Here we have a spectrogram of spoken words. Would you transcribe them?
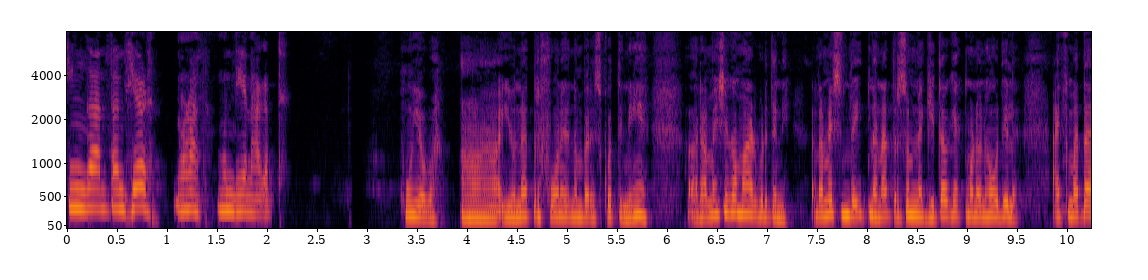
ಹಿಂಗ ಅಂತಂದು ಹೇಳಿ ನೋಡೋಣ ಮುಂದೆ ಏನಾಗತ್ತೆ ಹ್ಞೂ ಯವ್ವ ಇವನ ಹತ್ರ ಫೋನ್ ನಂಬರ್ ಇಸ್ಕೊತೀನಿ. ರಮೇಶಿಗೆ ಮಾಡ್ಬಿಡ್ತೀನಿ. ರಮೇಶಿಂದ ಐತೆ ನನ್ನ ಹತ್ರ ಸುಮ್ಮನೆ ಗೀತಾವ್ ಯಾಕೆ ಮಾಡೋಣ ಹೌದಿಲ್ಲ. ಆಕೆ ಮತ್ತೆ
